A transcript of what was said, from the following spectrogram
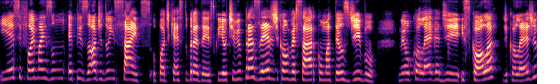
E esse foi mais um episódio do Insights, o podcast do Bradesco. E eu tive o prazer de conversar com o Matheus Dibo, meu colega de escola, de colégio,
